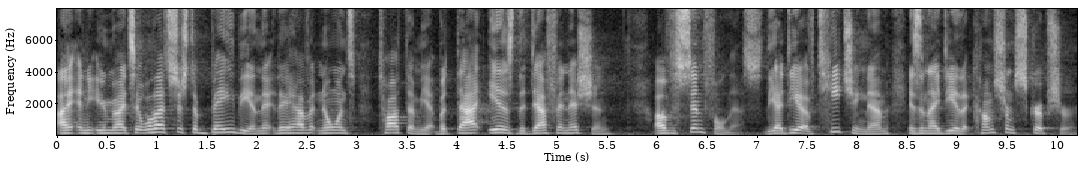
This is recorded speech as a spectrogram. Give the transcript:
I, and you might say, well, that's just a baby and they, they haven't, no one's taught them yet. But that is the definition of sinfulness. The idea of teaching them is an idea that comes from Scripture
